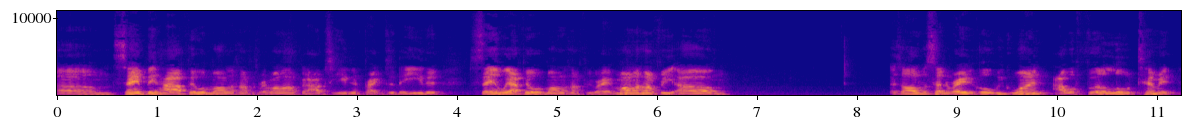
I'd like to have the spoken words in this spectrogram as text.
Um, same thing how I feel with Marlon Humphrey. Marlon Humphrey, obviously, he didn't practice today either. Same way I feel with Marlon Humphrey, right? Marlon Humphrey, um, is all of a sudden ready to go week one, I will feel a little timid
